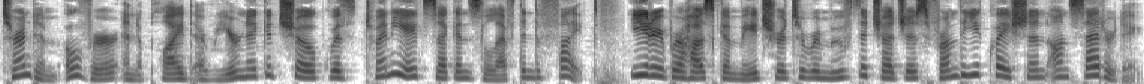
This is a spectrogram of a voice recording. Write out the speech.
turned him over, and applied a rear naked choke with 28 seconds left in the fight. Jiri Prochazka made sure to remove the judges from the equation on Saturday.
